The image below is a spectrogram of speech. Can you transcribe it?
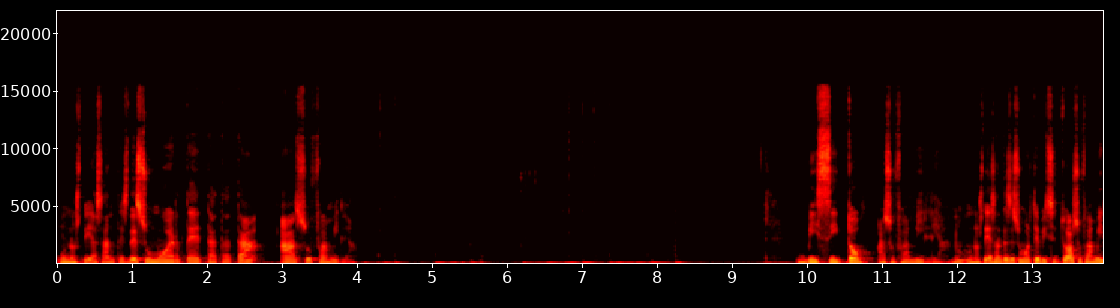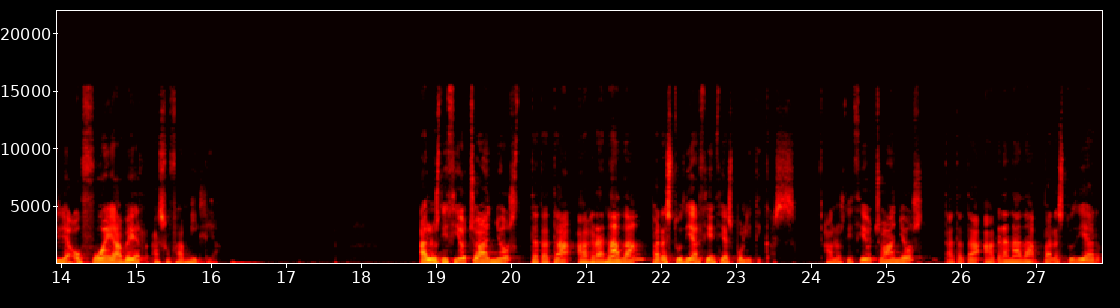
Unos días antes de su muerte, tatatá a su familia. Visitó a su familia. Unos días antes de su muerte visitó a su familia o fue a ver a su familia. A los 18 años, Tatatá a Granada para estudiar ciencias políticas. A los 18 años, Tatatá a Granada para estudiar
